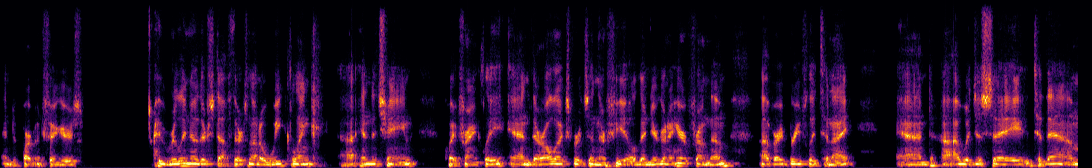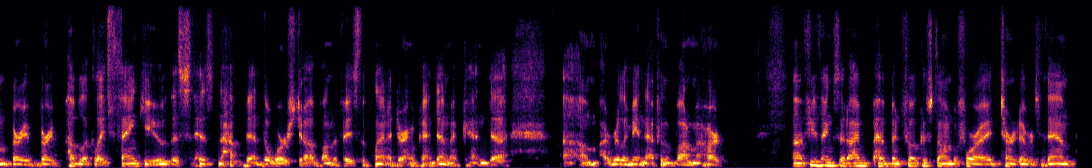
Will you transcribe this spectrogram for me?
and department figures who really know their stuff. There's not a weak link uh, in the chain, quite frankly, and they're all experts in their field. And you're going to hear from them uh, very briefly tonight. And uh, I would just say to them very, very publicly, thank you. This has not been the worst job on the face of the planet during a pandemic. And uh, um, I really mean that from the bottom of my heart. A few things that I have been focused on before I turn it over to them.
